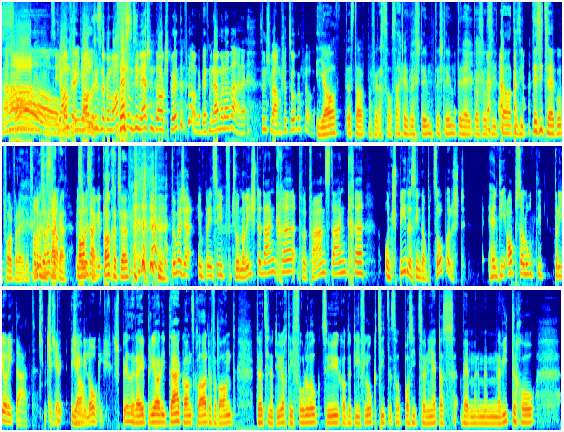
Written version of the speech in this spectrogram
so. Die, anderen, die anderen sind es noch gemacht das... und sind am ersten Tag später geflogen. Darf man auch mal erwähnen. Sonst wären wir schon zu oben geflogen. Ja, das darf man vielleicht so sagen. Das stimmt, das stimmt. Ihr habt also, da, das, sind, das sind sehr gut vorbereitet. Aber muss ich sagen. Ja, wie soll ich sagen? Danke, Chef. du musst ja im Prinzip für die Journalisten denken, für die Fans denken und die Spieler sind aber zuoberst. Haben die absolute Priorität. Das ist, ja, ist ja. eigentlich logisch. Spielerei Priorität, ganz klar. Der Verband, dort sind natürlich die Flugzeuge oder die Flugzeiten so positioniert, dass wenn wir mit einem weiterkommen,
